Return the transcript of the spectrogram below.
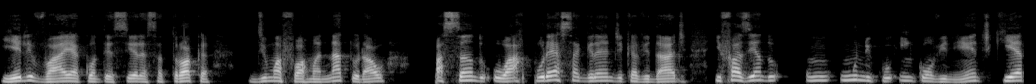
E ele vai acontecer essa troca de uma forma natural passando o ar por essa grande cavidade e fazendo um único inconveniente, que é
